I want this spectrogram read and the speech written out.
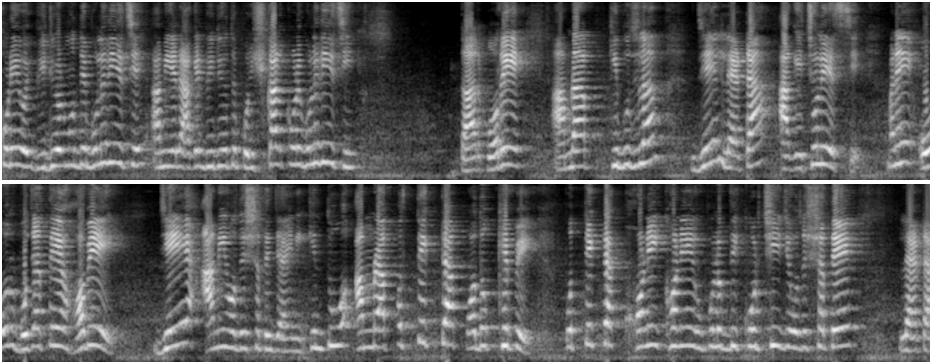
করে ওই ভিডিওর মধ্যে বলে দিয়েছে। আমি এর আগের ভিডিওতে পরিষ্কার করে বলে দিয়েছি। তারপরে আমরা কি বুঝলাম? যে ল্যাটা আগে চলে এসছে। মানে ওর বোঝাতে হবে যে আমি ওদের সাথে যাইনি। কিন্তু আমরা প্রত্যেকটা পদক্ষেপে, প্রত্যেকটা ক্ষণে ক্ষণে উপলব্ধি করছি যে ওদের সাথে ল্যাটা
